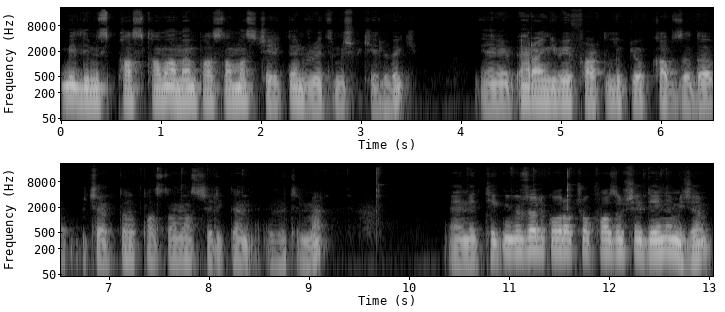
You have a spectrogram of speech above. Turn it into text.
bildiğimiz pas tamamen paslanmaz çelikten üretilmiş bir kelebek. Yani herhangi bir farklılık yok. Kabzada, bıçakta paslanmaz çelikten üretilme. Yani teknik özellik olarak çok fazla bir şey değinemeyeceğim.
